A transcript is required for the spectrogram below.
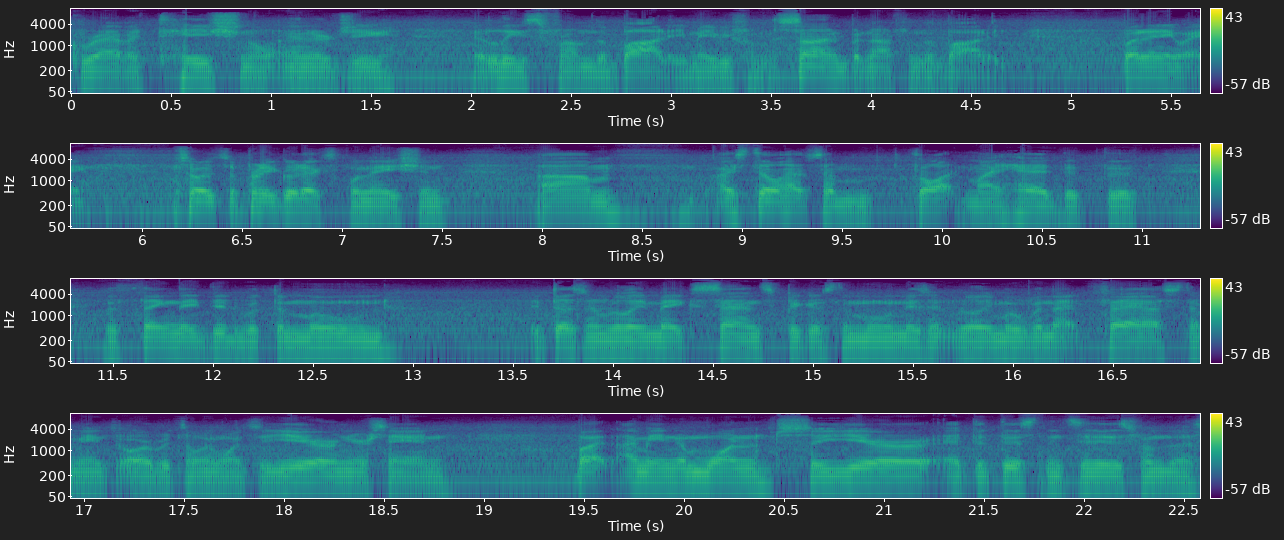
gravitational energy, at least from the body. Maybe from the sun, but not from the body. But anyway, so it's a pretty good explanation. Um, I still have some thought in my head that the the thing they did with the moon it doesn't really make sense because the moon isn't really moving that fast. I mean, it orbits only once a year, and you're saying, but I mean, once a year at the distance it is from the,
